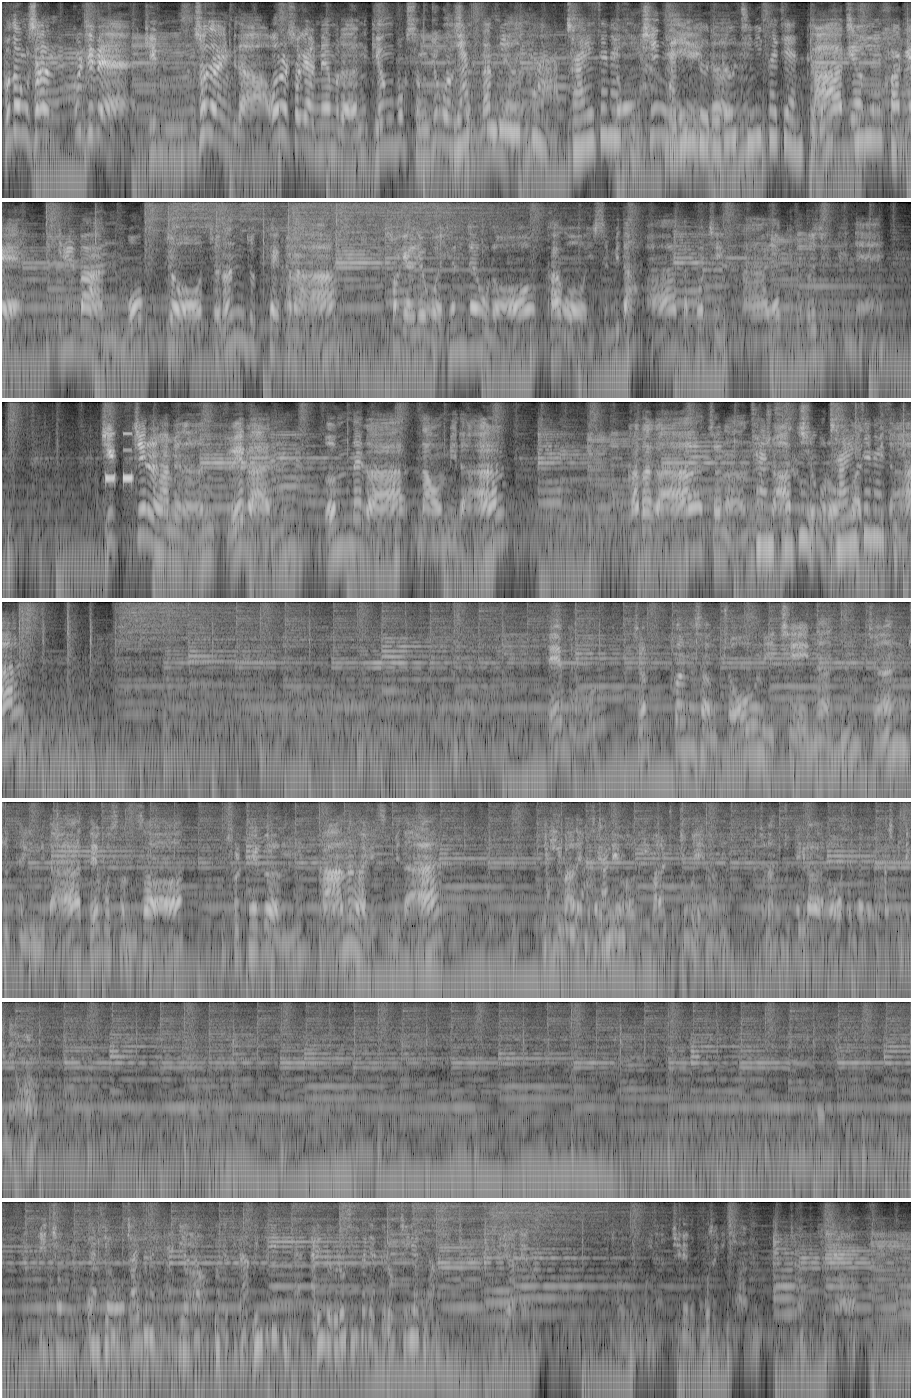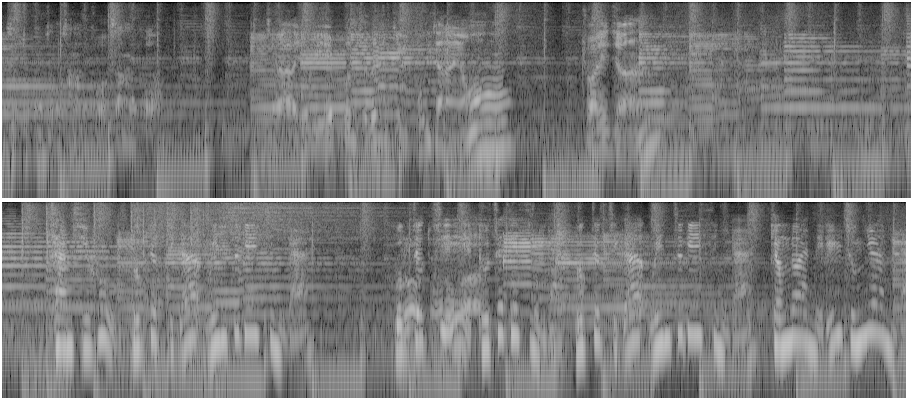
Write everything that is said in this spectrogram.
부동산 꿀팁의 김 소장입니다. 오늘 소개할 매물은 경북 성주군 약 선남면 300m 앞 좌회전하세요. 다른 도로로 있는 진입하지 않도록 주의하세요. 가격하게 일반 목조 전원주택 하나 소개하려고 현장으로 가고 있습니다. 아, 딱 꽃이 하얗게 두드러지게 피네. 직진을 하면은 외관 읍내가 나옵니다. 가다가 저는 잠시 후 좌측으로 좌회전하세요. 빠집니다. 대구 접근성 좋은 위치에 있는 전원주택입니다. 대구 선서 출퇴근 가능하겠습니다. 약이 마을의 300m 도착인데요. 좌회전. 이 마을 중심부에 있는 전원주택이라고 생각을 하시면 되겠네요. 잠시 후 좌회전하세요. 이어서 목적지가 있습니다. 다른 도로로 진입하지 않도록 주의하세요. 지리하게 저 보이는 지리는 분고색이 한전 여기 예쁜 전원주택이 보이잖아요. 좌회전 잠시 후 목적지가 왼쪽에 있습니다. 목적지에 도착했습니다. 목적지가 왼쪽에 있습니다. 경로 안내를 종료합니다.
